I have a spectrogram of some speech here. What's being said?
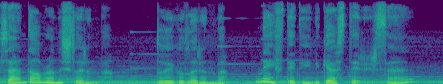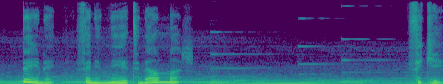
sen davranışlarında, duygularında ne istediğini gösterirsen değnek senin niyetini anlar. Fiki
